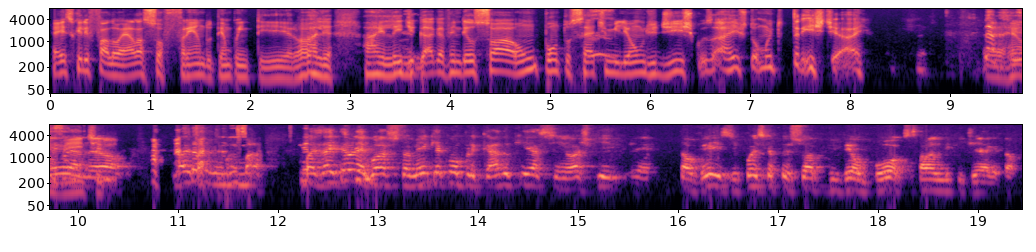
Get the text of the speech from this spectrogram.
é isso que ele falou, ela sofrendo o tempo inteiro. Olha, ai, Lady hum. Gaga vendeu só 1,7 milhão de discos, ai, estou muito triste, ai. É, realmente. Mas, mas, aí tem um negócio também que é complicado, que assim, eu acho que é, talvez, depois que a pessoa viveu um pouco, você falando do Mick Jagger e tal,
